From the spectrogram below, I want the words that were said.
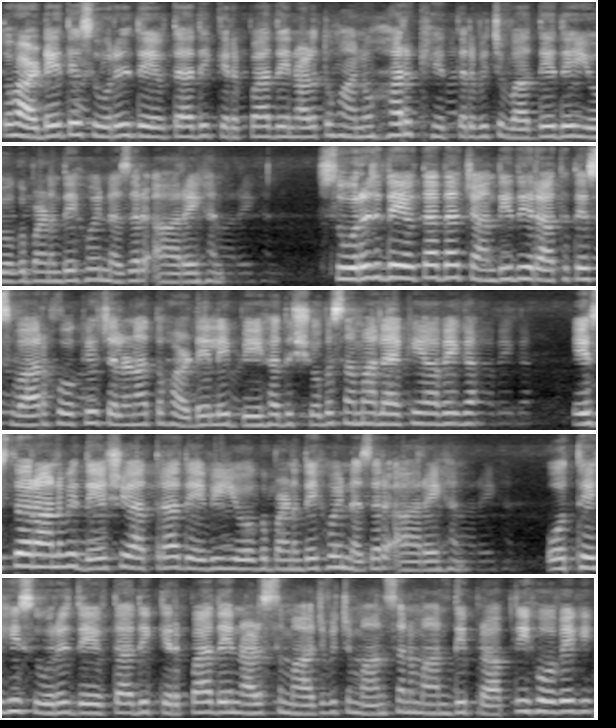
ਤੁਹਾਡੇ ਤੇ ਸੂਰਜ ਦੇਵਤਾ ਦੀ ਕਿਰਪਾ ਦੇ ਨਾਲ ਤੁਹਾਨੂੰ ਹਰ ਖੇਤਰ ਵਿੱਚ ਵਾਧੇ ਦੇ ਯੋਗ ਬਣਦੇ ਹੋਏ ਨਜ਼ਰ ਆ ਰਹੇ ਹਨ। ਸੂਰਜ ਦੇਵਤਾ ਦਾ ਚਾਂਦੀ ਦੇ ਰੱਥ ਤੇ ਸਵਾਰ ਹੋ ਕੇ ਚੱਲਣਾ ਤੁਹਾਡੇ ਲਈ ਬੇहद ਸ਼ੁਭ ਸਮਾਂ ਲੈ ਕੇ ਆਵੇਗਾ। ਇਸ ਦੌਰਾਨ ਵਿਦੇਸ਼ ਯਾਤਰਾ ਦੇ ਵੀ ਯੋਗ ਬਣਦੇ ਹੋਏ ਨਜ਼ਰ ਆ ਰਹੇ ਹਨ। ਉੱਥੇ ਹੀ ਸੂਰਜ ਦੇਵਤਾ ਦੀ ਕਿਰਪਾ ਦੇ ਨਾਲ ਸਮਾਜ ਵਿੱਚ ਮਾਨ ਸਨਮਾਨ ਦੀ ਪ੍ਰਾਪਤੀ ਹੋਵੇਗੀ।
